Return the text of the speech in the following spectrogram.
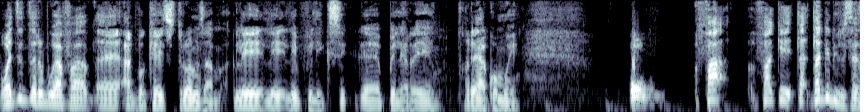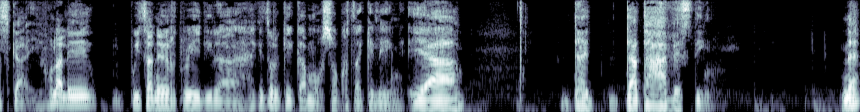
wa tsitse re bua fa advocates advocate stromzama le le le felix eh, pele re re ya ko moeng. ee fa fa ke tla ke dirise sky. Go na le puisano e re tlo e dira. Ke tsore ke ka moso kgotsa ke leng? Ya data harvesting. Ne?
